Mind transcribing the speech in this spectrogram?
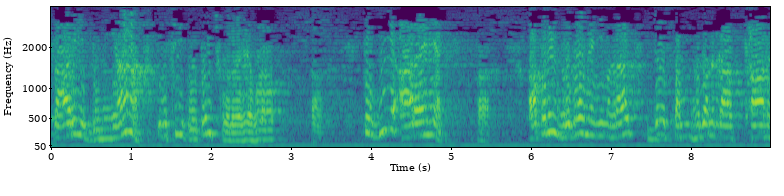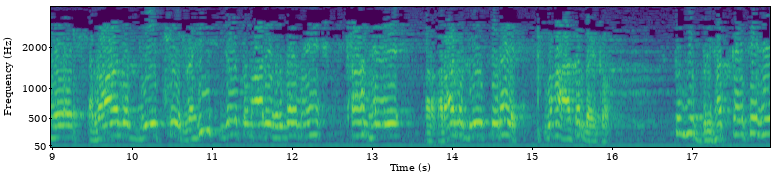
सारी दुनिया उसी को तुम छोड़ रहे हो। तो ये आरण्य अपने हृदय में ही महाराज, जो संभजन का स्थान है, राग द्वेष से रहित जो तुम्हारे हृदय में स्थान है राग द्वेष से रहे, वहाँ आकर बैठो। तो ये बृहद कैसे है?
